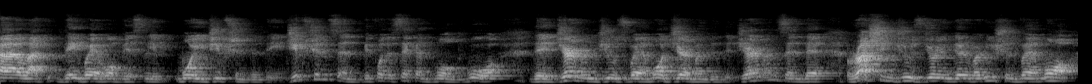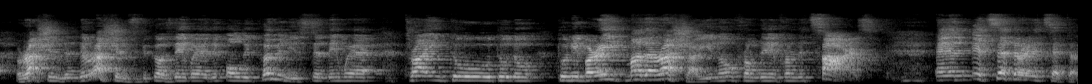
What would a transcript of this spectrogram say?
uh, like they were obviously more Egyptian than the Egyptians, and before the Second World War, the German Jews were more German than the Germans, and the Russian Jews during the revolution were more Russian than the Russians because they were the, the communists and they were trying to, to, to, to liberate Mother Russia, you know, from the, from the Tsars, and etc., etc.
